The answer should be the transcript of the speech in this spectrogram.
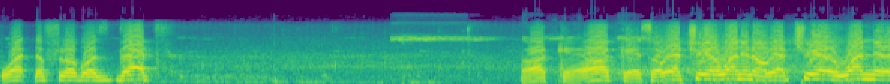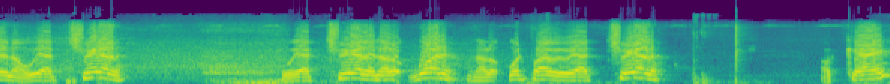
What the flub was that? Okay, okay. So we are trail one, you know. We are trail one, you know. We are trail. We are trail, you know. Look good. Now look good point. We are trail. Okay.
